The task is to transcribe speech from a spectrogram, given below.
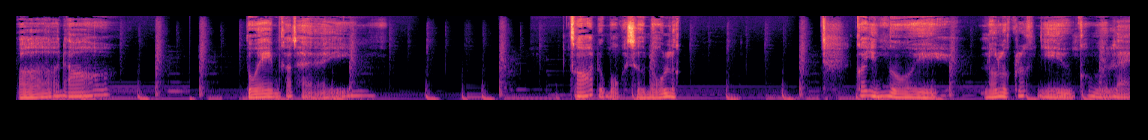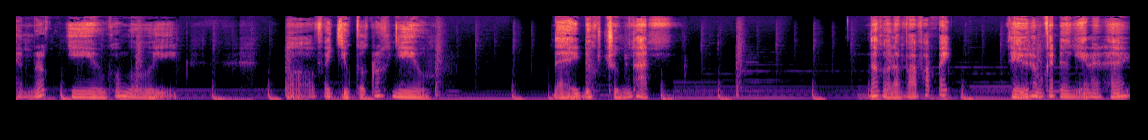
Ở đó, tụi em có thể có được một cái sự nỗ lực có những người nỗ lực rất nhiều có người làm rất nhiều có người uh, phải chịu cực rất nhiều để được trưởng thành. Nó gọi là va vấp ấy. Hiểu theo một cách đơn giản là thế.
